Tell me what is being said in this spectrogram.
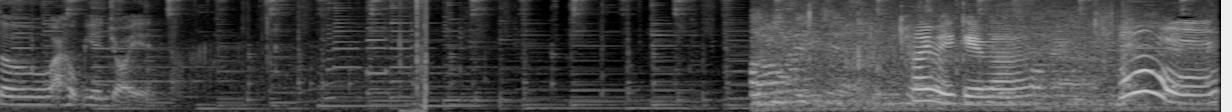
So I hope you enjoy it. Hi, Michaela. Oh!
